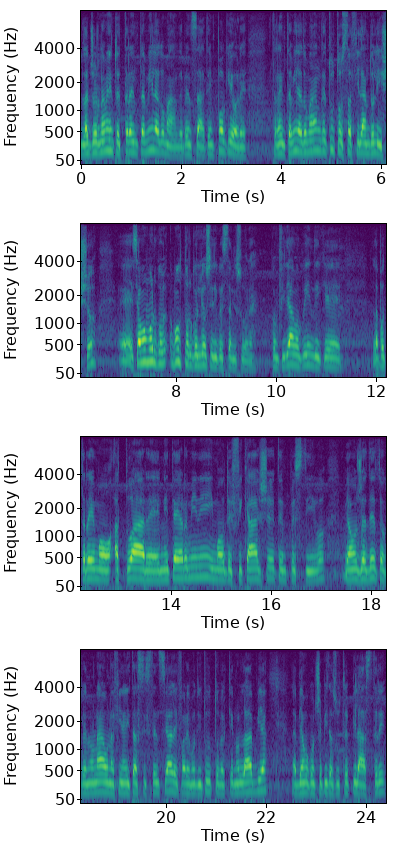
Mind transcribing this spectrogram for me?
l'aggiornamento è 30.000 domande, pensate, in poche ore 30.000 domande, tutto sta filando liscio e siamo molto orgogliosi di questa misura. Confidiamo quindi che la potremo attuare nei termini in modo efficace, tempestivo. Abbiamo già detto che non ha una finalità assistenziale, faremo di tutto perché non l'abbia. L'abbiamo concepita su tre pilastri,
